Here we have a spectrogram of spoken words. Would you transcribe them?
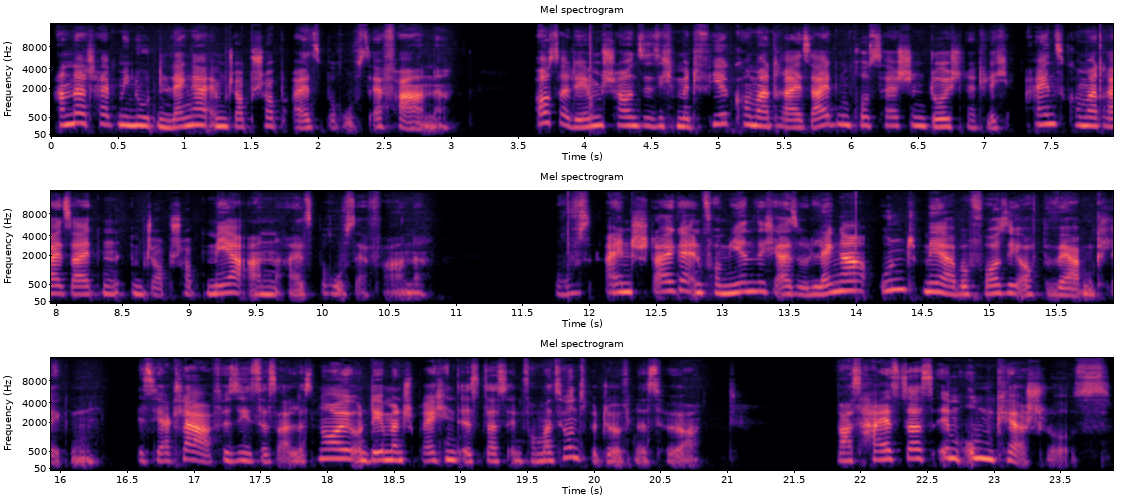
anderthalb Minuten länger im Jobshop als Berufserfahrene. Außerdem schauen sie sich mit 4,3 Seiten pro Session durchschnittlich 1,3 Seiten im Jobshop mehr an als Berufserfahrene. Berufseinsteiger informieren sich also länger und mehr, bevor sie auf Bewerben klicken. Ist ja klar, für sie ist das alles neu und dementsprechend ist das Informationsbedürfnis höher. Was heißt das im Umkehrschluss?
